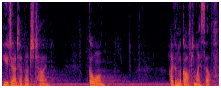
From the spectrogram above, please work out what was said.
You don't have much time. Go on. I can look after myself.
